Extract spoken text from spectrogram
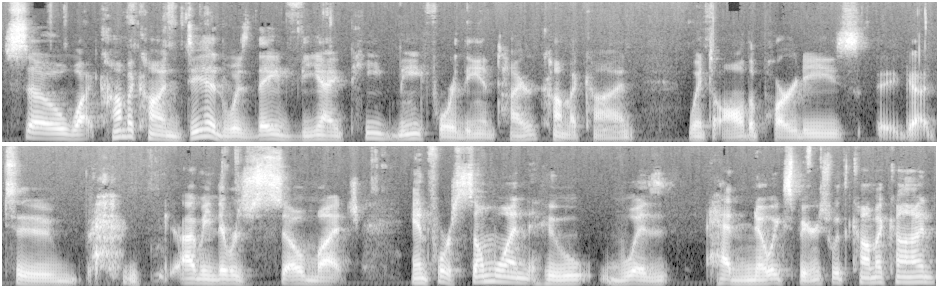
So what Comic Con did was they VIP'd me for the entire Comic Con went to all the parties, got to, I mean, there was so much. And for someone who was had no experience with Comic Con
